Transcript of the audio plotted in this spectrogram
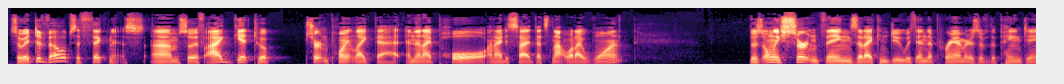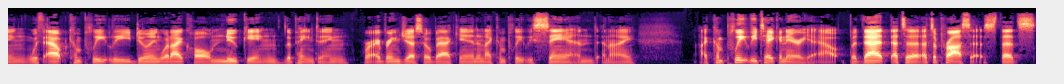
So it develops a thickness. Um, so if I get to a certain point like that, and then I pull and I decide that's not what I want, there's only certain things that I can do within the parameters of the painting without completely doing what I call nuking the painting, where I bring gesso back in and I completely sand and I I completely take an area out. But that that's a that's a process. That's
